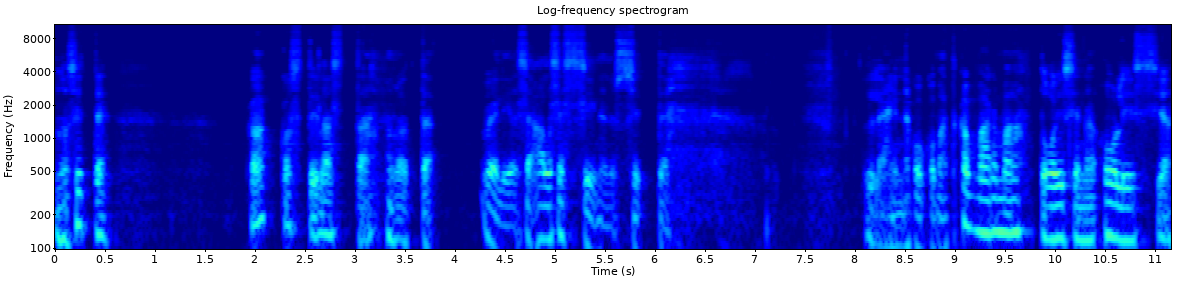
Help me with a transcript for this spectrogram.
No sitten kakkostilasta, no, että veljensä Alse siinä nyt sitten lähinnä koko matkan varmaan toisena olisi. Ja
